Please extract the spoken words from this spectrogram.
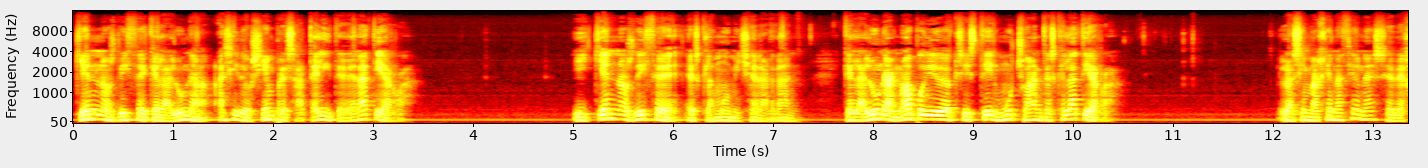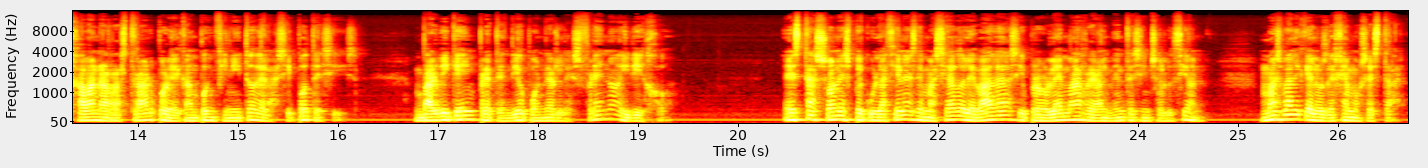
¿quién nos dice que la Luna ha sido siempre satélite de la Tierra? ¿Y quién nos dice, exclamó Michel Ardan, que la Luna no ha podido existir mucho antes que la Tierra? Las imaginaciones se dejaban arrastrar por el campo infinito de las hipótesis. Barbicane pretendió ponerles freno y dijo Estas son especulaciones demasiado elevadas y problemas realmente sin solución. Más vale que los dejemos estar.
